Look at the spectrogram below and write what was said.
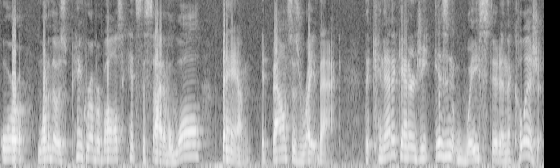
Or one of those pink rubber balls hits the side of a wall, bam, it bounces right back. The kinetic energy isn't wasted in the collision.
